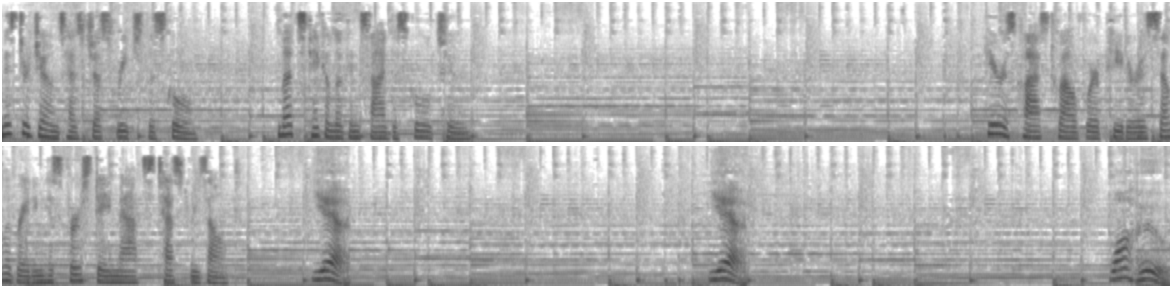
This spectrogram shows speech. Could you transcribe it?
Mr. Jones has just reached the school. Let's take a look inside the school too. Here is class 12 where Peter is celebrating his first day maths test result. Yeah. Yeah. Wahoo!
